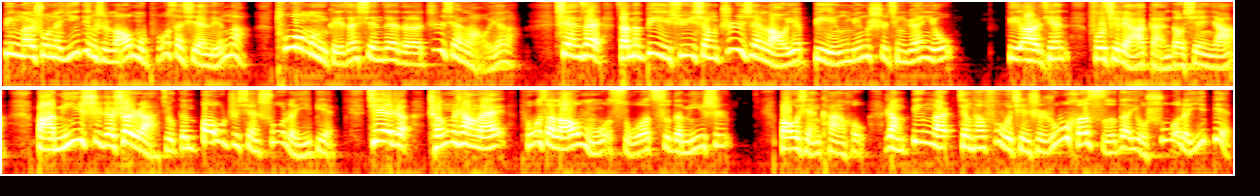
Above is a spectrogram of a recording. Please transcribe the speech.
冰儿说：“那一定是老母菩萨显灵啊，托梦给咱现在的知县老爷了。”现在咱们必须向知县老爷禀明事情缘由。第二天，夫妻俩赶到县衙，把迷失这事儿啊就跟包知县说了一遍，接着呈上来菩萨老母所赐的迷失。包显看后，让冰儿将他父亲是如何死的又说了一遍。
